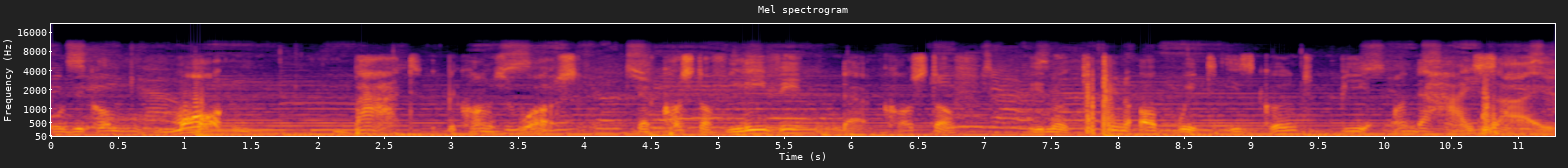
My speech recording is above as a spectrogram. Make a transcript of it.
will become more bad becomes worse. The cost of living the cost of you know keeping up with is going to be on the high side.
